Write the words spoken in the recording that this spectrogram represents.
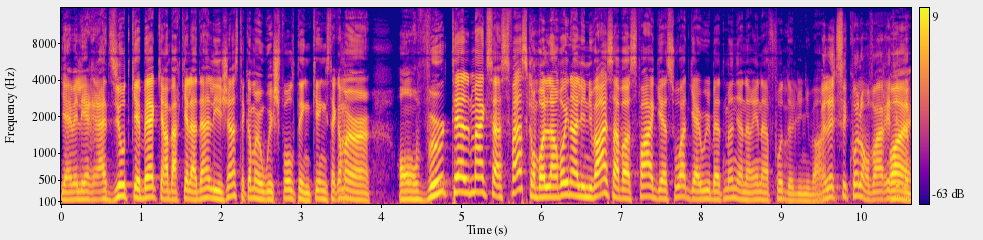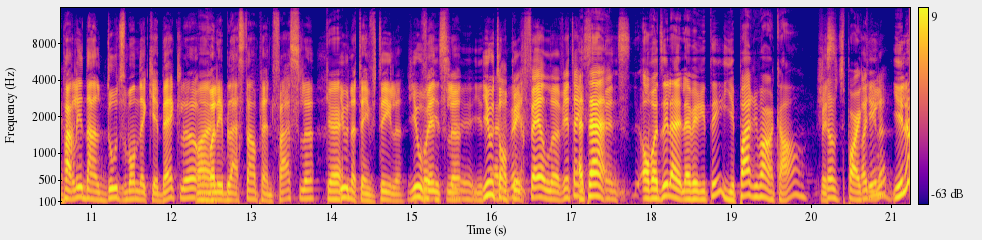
Il y avait les radios de Québec qui embarquaient là-dedans. Les gens, c'était comme un wishful thinking. C'était comme un, on veut tellement que ça se fasse qu'on va l'envoyer dans l'univers, ça va se faire. Guess what? Gary Bettman, il n'y en a rien à foutre de l'univers. Mais là, tu sais quoi, on va arrêter de parler dans le dos du monde de Québec. Là. On va les blaster en pleine face. Là. Okay. Il est où notre invité? Là? Il est où Vince? Là? Il est où ton pire fail? Là? Viens Attends, on va dire la, vérité. Il n'est pas arrivé encore. Je cherche du parking. il, est là? il est là?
